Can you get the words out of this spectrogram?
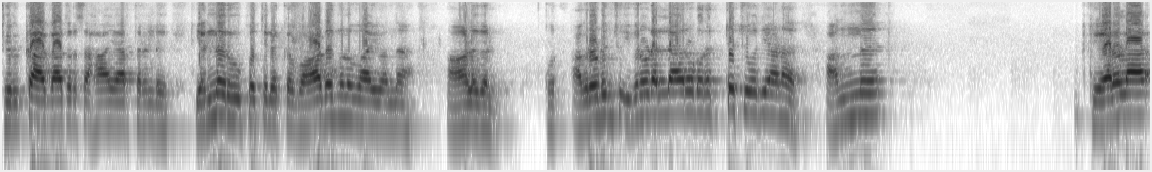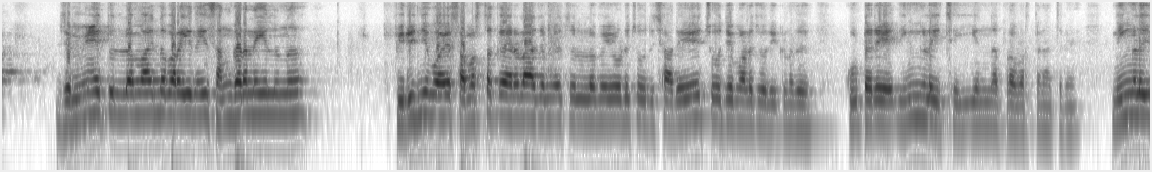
ഷിർക്കാകാത്തൊരു സഹായാർത്ഥനുണ്ട് എന്ന രൂപത്തിലൊക്കെ വാദങ്ങളുമായി വന്ന ആളുകൾ. അവരോടും ഇവരോടെല്ലാവരോടും ഒരൊറ്റ ചോദ്യമാണ്. അന്ന് കേരള ജമിയത്തുല്ലമ എന്ന് പറയുന്ന ഈ സംഘടനയിൽ നിന്ന് പിരിഞ്ഞുപോയ സമസ്ത കേരള ജമയത്തുള്ളമയോട് ചോദിച്ച അതേ ചോദ്യമാണ് ചോദിക്കുന്നത്. കൂട്ടരെ നിങ്ങൾ ഈ ചെയ്യുന്ന പ്രവർത്തനത്തിന് നിങ്ങൾ ഈ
